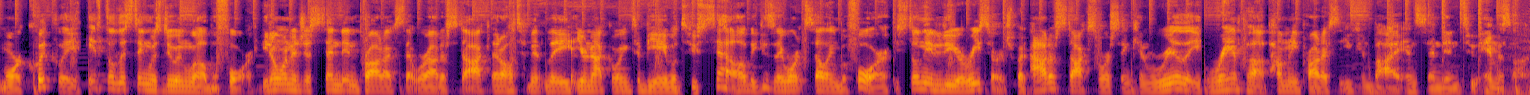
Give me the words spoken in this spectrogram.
more quickly if the listing was doing well before. You don't want to just send in products that were out of stock that ultimately you're not going to be able to sell because they weren't selling before. You still need to do your research, but out of stock sourcing can really ramp up how many products that you can buy and send into Amazon.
